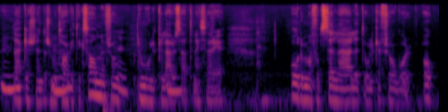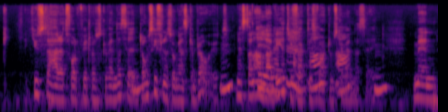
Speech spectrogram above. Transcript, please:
Mm. läkarstudenter som Mm. har tagit examen från Mm. de olika lärosätena i Sverige. Och de har fått ställa lite olika frågor. Och just det här att folk vet vart de ska vända sig. Mm. De siffrorna såg ganska bra ut. Mm. Nästan alla vet ju faktiskt Ja, vart de ska ja. vända sig. Mm. Men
